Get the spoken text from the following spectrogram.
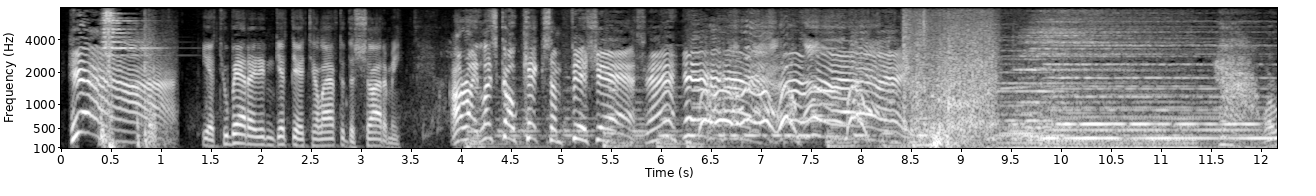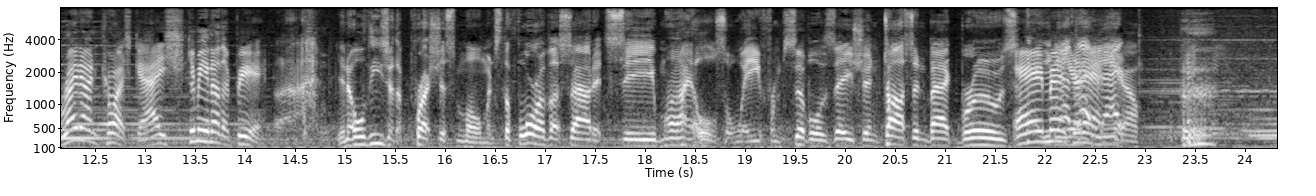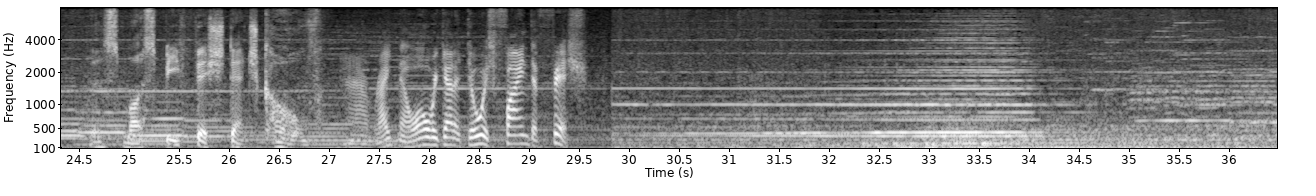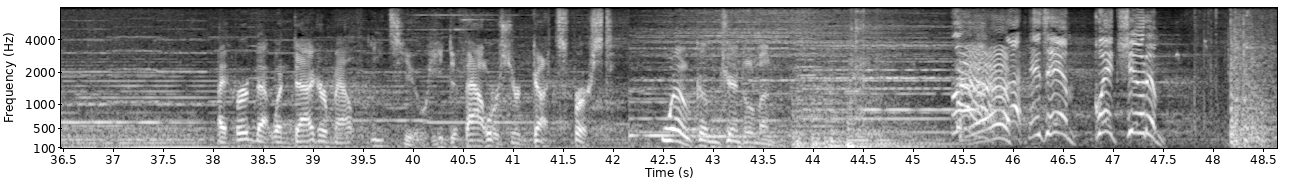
Yeah! Yeah, too bad I didn't get there till after the sodomy. All right, let's go kick some fish ass, huh? Yeah! Right on course, guys. Give me another beer. Ah, you know, these are the precious moments. The four of us out at sea, miles away from civilization, tossing back brews. Amen to that. This must be Fish Stench Cove. All right, now all we gotta do is find the fish. I heard that when Daggermouth eats you, he devours your guts first. Welcome, gentlemen. Ah, ah! it's him! Quick, shoot him!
